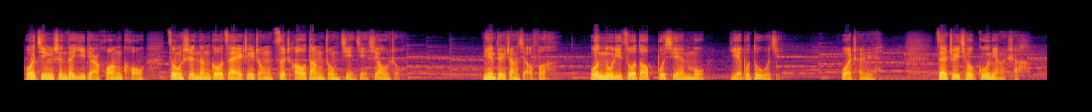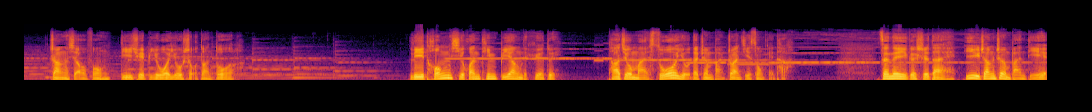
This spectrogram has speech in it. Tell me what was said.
我谨慎的一点惶恐，总是能够在这种自嘲当中渐渐消融。面对张晓峰，我努力做到不羡慕也不妒忌。我承认，在追求姑娘上，张晓峰的确比我有手段多了。李彤喜欢听 Beyond 的乐队，他就买所有的正版专辑送给他。在那个时代，一张正版碟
